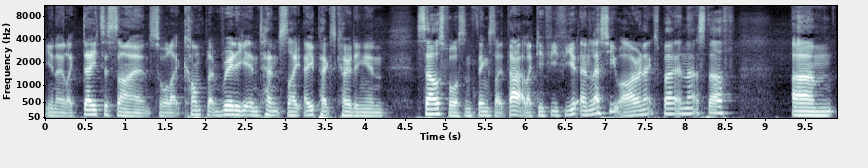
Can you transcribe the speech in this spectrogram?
you know like data science or like complex, really intense like Apex coding in Salesforce and things like that. Like if you, if you unless you are an expert in that stuff, um,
